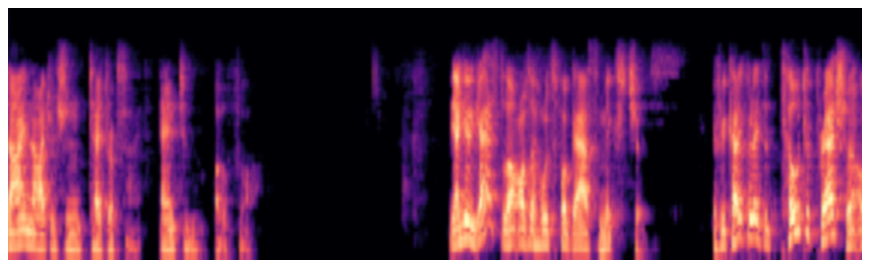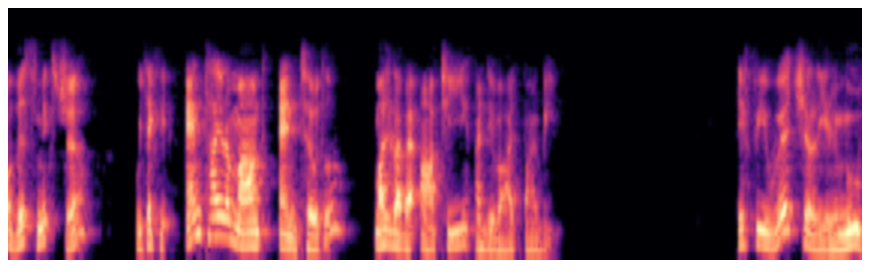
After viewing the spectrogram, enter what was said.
dinitrogen tetroxide, N2O4. The ideal gas law also holds for gas mixtures. If we calculate the total pressure of this mixture, we take the entire amount N total, multiply by RT and divide by V. If we virtually remove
